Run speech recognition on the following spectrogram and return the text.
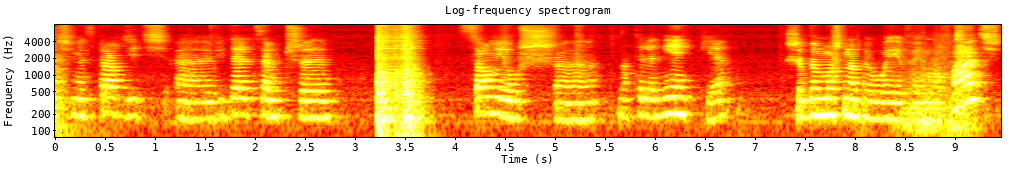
musimy sprawdzić e, widelcem, czy są już e, na tyle miękkie, żeby można było je wyjmować.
